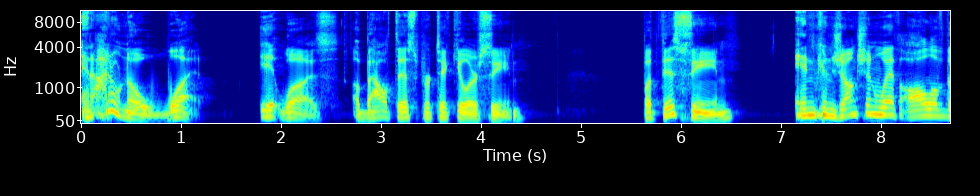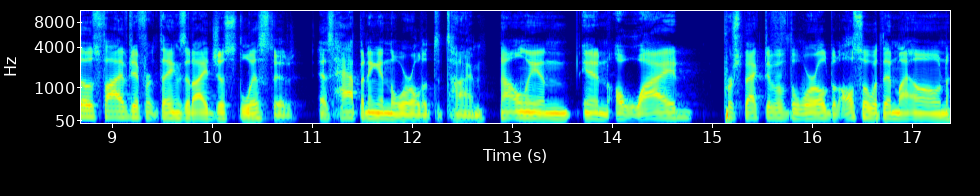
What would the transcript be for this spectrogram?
And I don't know what it was about this particular scene. But this scene, in conjunction with all of those five different things that I just listed as happening in the world at the time, not only in, in a wide perspective of the world, but also within my own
